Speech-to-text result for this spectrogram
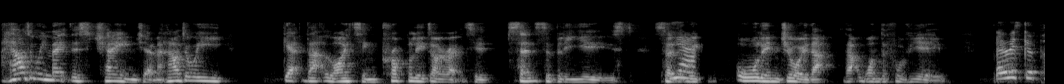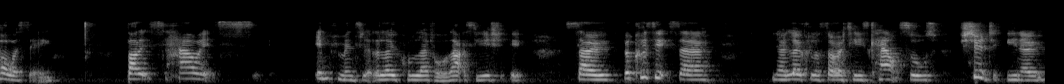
how do we make this change, Emma? How do we get that lighting properly directed, sensibly used, so yeah. that we all enjoy that that wonderful view? There is good policy, but it's how it's implemented at the local level that's the issue. So because it's a you know local authorities, councils should you know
